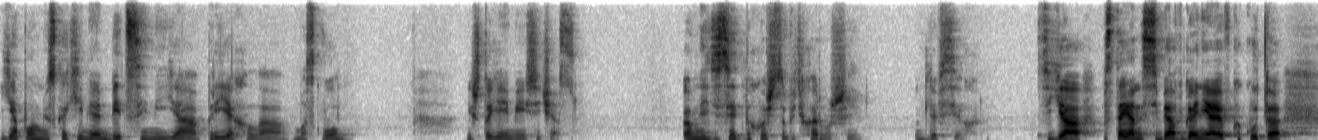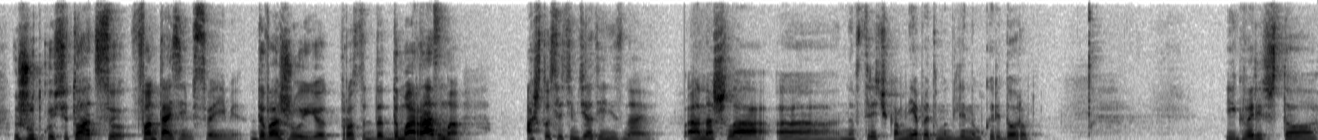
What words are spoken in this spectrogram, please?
Я помню, с какими амбициями я приехала в Москву и что я имею сейчас. А мне действительно хочется быть хорошей для всех. Я постоянно себя вгоняю в какую-то жуткую ситуацию фантазиями своими, довожу ее просто до, до маразма, а что с этим делать, я не знаю. Она шла э, навстречу ко мне по этому длинному коридору и говорит, что...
